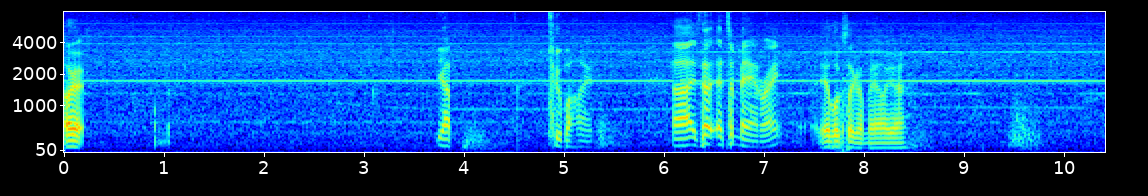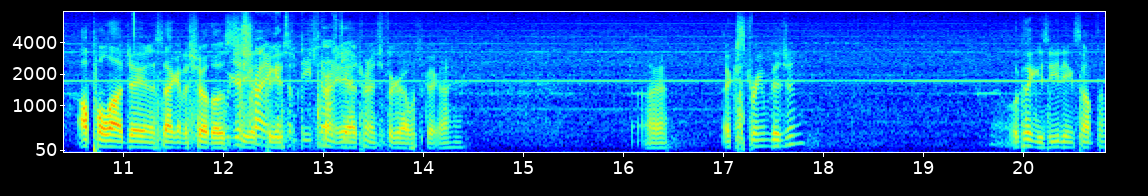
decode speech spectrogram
Okay, Two behind. Uh, is that? It's a man, right? it looks like a male, yeah. I'll pull out Jay in a second to show those We're just trying to get some details, Trying, yeah, trying to figure out what's going on here. Okay. Extreme vision. Looks like he's eating something.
